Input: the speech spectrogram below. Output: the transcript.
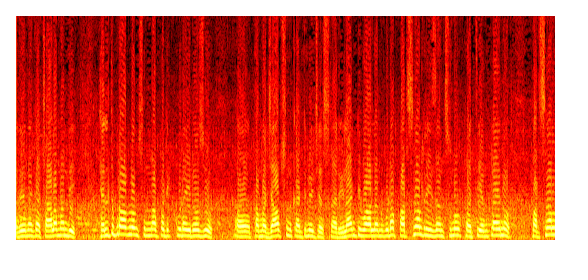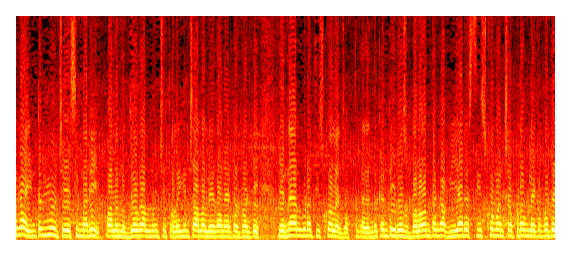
అదేవిధంగా చాలామంది హెల్త్ ప్రాబ్లమ్స్ ఉన్నప్పటికీ కూడా ఈరోజు తమ జాబ్స్ను కంటిన్యూ చేస్తున్నారు. ఇలాంటి వాళ్ళను కూడా పర్సనల్ రీజన్స్ను ప్రతి ఎంప్లాయీను పర్సనల్గా ఇంటర్వ్యూ చేసి మరి వాళ్ళని ఉద్యోగాల నుంచి తొలగించాలా లేదా అనేటటువంటి నిర్ణయాలు కూడా తీసుకోవాలని చెప్తున్నారు. ఎందుకంటే ఈరోజు బలవంతంగా వీఆర్ఎస్ తీసుకోమని చెప్పడం లేకపోతే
